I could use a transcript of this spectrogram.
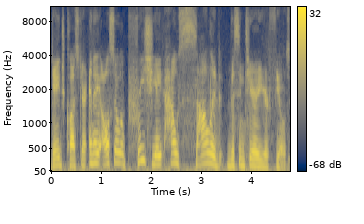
gauge cluster, and I also appreciate how solid this interior feels.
